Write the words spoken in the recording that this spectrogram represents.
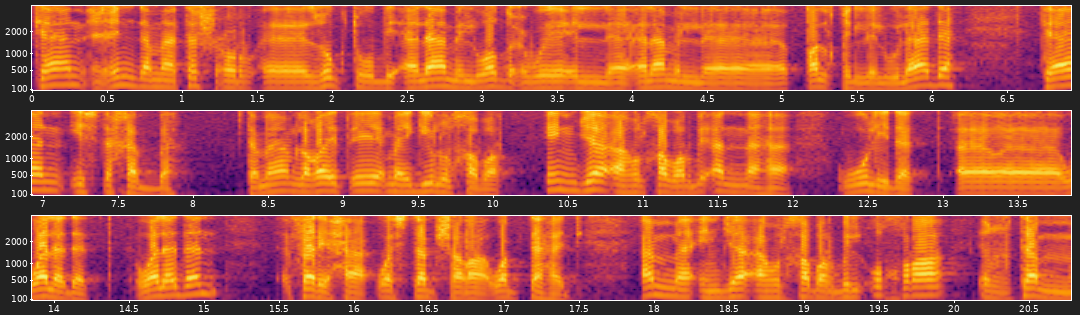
كان عندما تشعر آه، زوجته بألام الوضع والام الطلق الولاده كان يستخبى تمام؟ لغاية إيه؟ ما يجي له الخبر. إن جاءه الخبر بأنها ولدت. ولدت. ولدا فرح واستبشر وابتهج. أما إن جاءه الخبر بالأخرى اغتم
